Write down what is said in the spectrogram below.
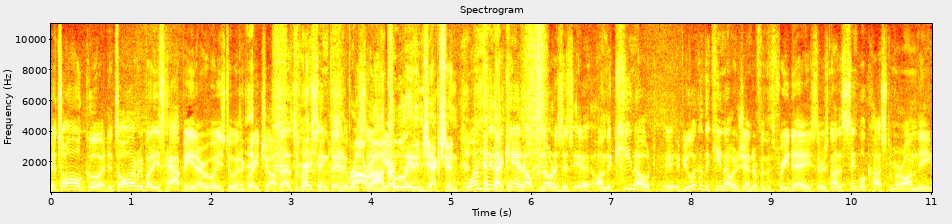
It's all good, it's all everybody's happy and everybody's doing a great job. And that's the very same thing that we're Rah seeing rah. Kool-Aid injection. One thing I can't help notice is uh, on the keynote, if you look at the keynote agenda for the three days, there's not a single customer on the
